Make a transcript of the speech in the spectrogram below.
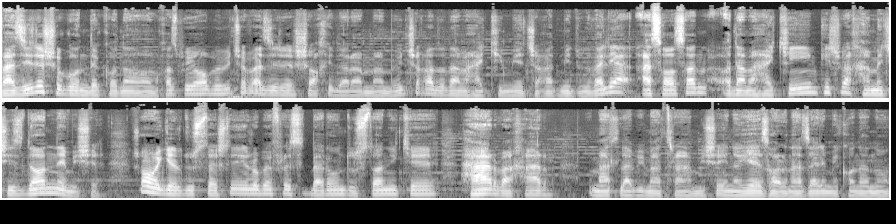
وزیرش رو گنده کنم. می‌خواست بگه ببین چه وزیر شاخی دارم من. ببین چقدر آدم حکیمیه چقدر می‌دونه. ولی اساسا آدم حکیم هیچ وقت همه چیز دان نمیشه. شما اگر دوست داشتید این رو بفرستید برای اون دوستانی که هر وقت هر مطلبی مطرح میشه. اینا یه اظهار نظری می‌کنن و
